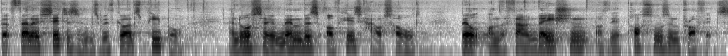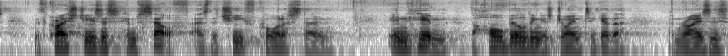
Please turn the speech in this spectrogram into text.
but fellow citizens with God's people, and also members of his household, built on the foundation of the apostles and prophets, with Christ Jesus himself as the chief cornerstone. In him, the whole building is joined together and rises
